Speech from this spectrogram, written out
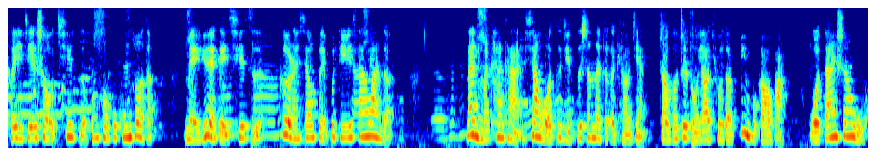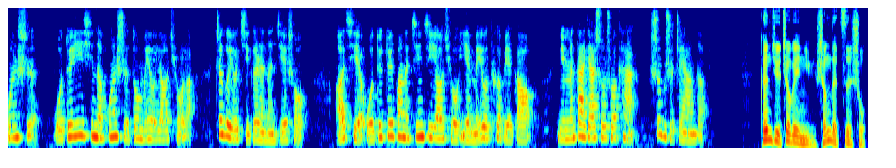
可以接受妻子婚后不工作的，每月给妻子个人消费不低于三万的。那你们看看，像我自己自身的这个条件，找个这种要求的并不高吧？我单身无婚史，我对异性的婚史都没有要求了，这个有几个人能接受？而且我对对方的经济要求也没有特别高，你们大家说说看，是不是这样的？根据这位女生的自述，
